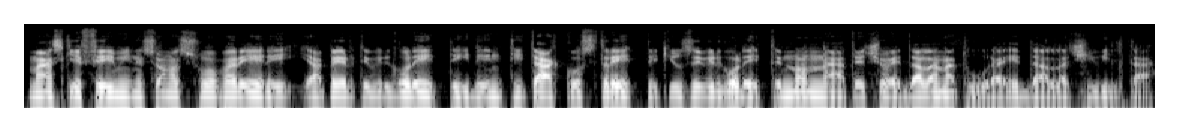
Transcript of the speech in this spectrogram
Maschi e femmine sono a suo parere, aperte virgolette, identità costrette, chiuse virgolette, non nate, cioè dalla natura e dalla civiltà.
